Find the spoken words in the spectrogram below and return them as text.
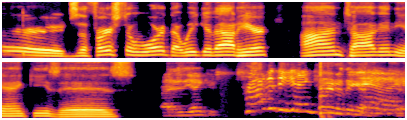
Awards. The first award that we give out here on Talking Yankees is Pride of the Yankees. Pride of the Yankees. Pride of the Yankees. Yeah.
